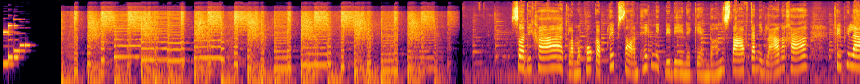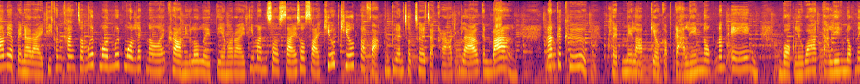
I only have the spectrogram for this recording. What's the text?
สวัสดีค่ะ กลับมาพบกับคลิปสอนเทคนิคดีๆ ในเกม Don't Starve กันอีกแล้วนะคะ คลิปที่แล้วเนี่ยเป็นอะไรที่ค่อนข้างจะมืดมนมืดมนเล็กน้อย คราวนี้เราเลยเตรียมอะไรที่มันสดใสสดใสคิ้วคิ้วมาฝากเพื่อนๆชดเชยจากคราวที่แล้วกันบ้าง นั่นก็คือเคล็ดไม่ลับเกี่ยวกับการเลี้ยงนกนั่นเอง บอกเลยว่าการเลี้ยงนกใน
